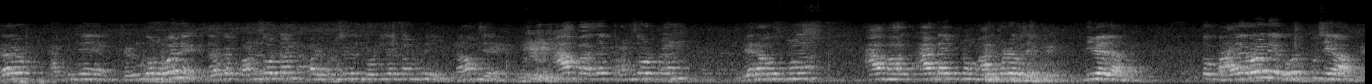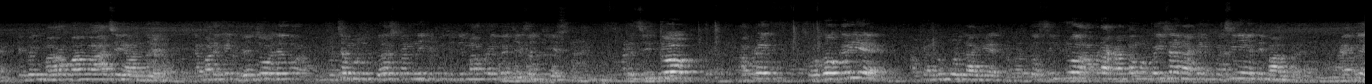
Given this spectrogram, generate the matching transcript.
ધારો આપણું જે ખેડૂતોનું હોય ને, ધારો કે પાંચસો ટન અમારી પ્રોસેસર પ્રોડ્યુસર કંપની નામ છે, આ પાસે પાંચસો ટન વેરહાઉસમાં આ માલ, આ ટાઈપનો માલ પડ્યો છે દિવેલાનો. તો બાયર ને રોજ પૂછે આપને કે ભાઈ, મારો ભાવ આ છે આ છે. તમારે કંઈક વેચવો છે તો ઓછામાં ઓછું દસ ટનની કેપેસિટીમાં આપણે વેચી શકીએ. અને આપણે સોદો કરીએ, આપણે અનુકૂળ લાગે. તો સીધો આપણા ખાતામાં પૈસા નાખે પછી અહીંયાથી માલ ભરે. કારણ કે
